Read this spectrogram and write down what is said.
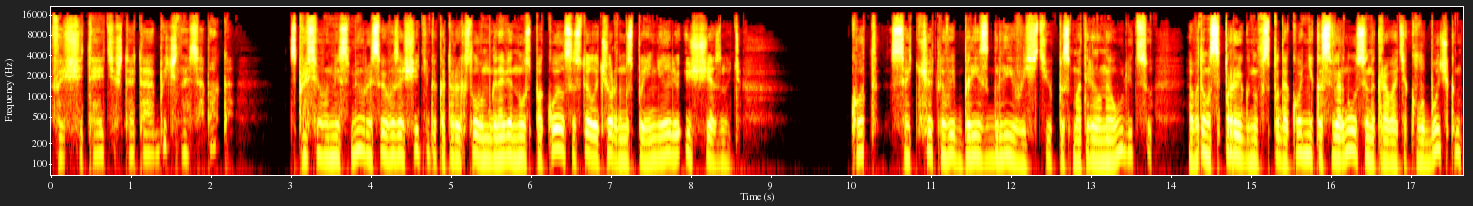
вы считаете, что это обычная собака?» — спросила мисс Мюррей своего защитника, который, к слову, мгновенно успокоился, стоило черному спаниелю исчезнуть. Кот с отчетливой брезгливостью посмотрел на улицу, а потом, спрыгнув с подоконника, свернулся на кровати клубочком,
